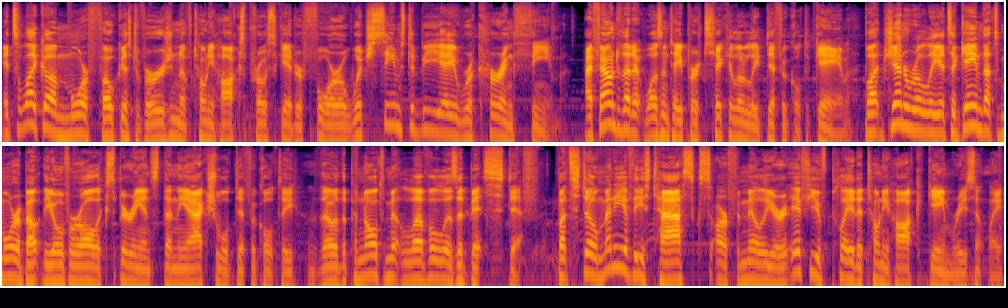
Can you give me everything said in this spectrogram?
It's like a more focused version of Tony Hawk's Pro Skater 4, which seems to be a recurring theme. I found that it wasn't a particularly difficult game, but generally it's a game that's more about the overall experience than the actual difficulty, though the penultimate level is a bit stiff. But still, many of these tasks are familiar if you've played a Tony Hawk game recently.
